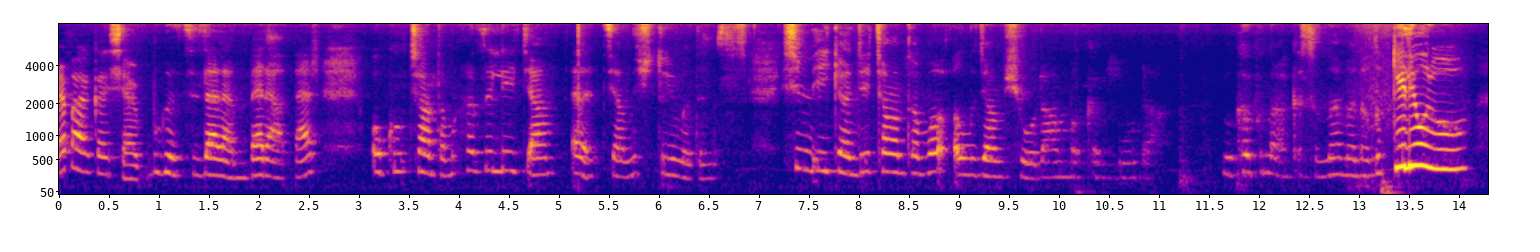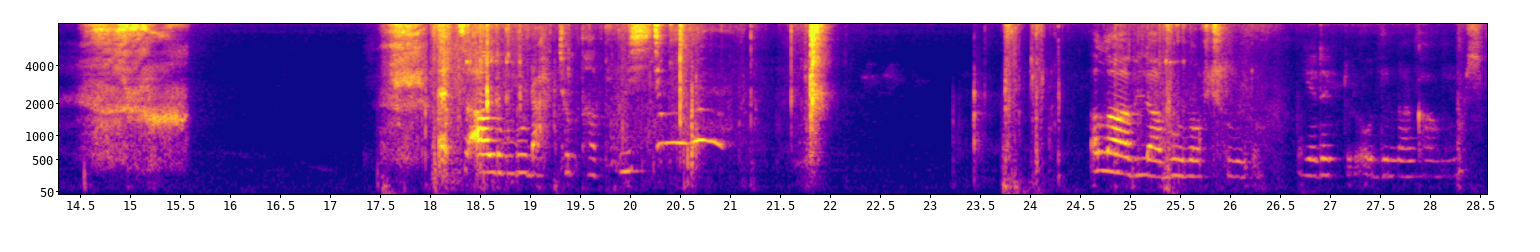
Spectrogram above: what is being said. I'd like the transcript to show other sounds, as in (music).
Merhaba arkadaşlar. Bugün sizlerle beraber okul çantamı hazırlayacağım. Evet yanlış duymadınız. Şimdi ilk önce çantamı alacağım şuradan. Bakın burada. Bu kapının arkasında hemen alıp geliyorum. Evet aldım burada. Çok tatlış. Allah billah bu nokçuluydu. Yedek duruyor. O dünden kalmamış.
